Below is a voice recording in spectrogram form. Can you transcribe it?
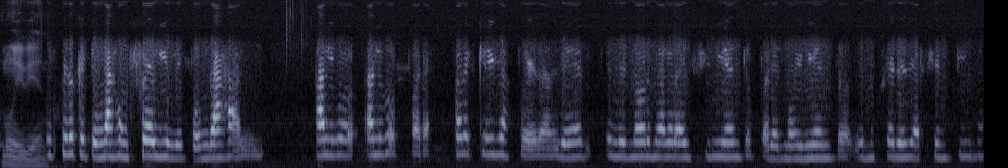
Muy bien. Espero que tengas un fe y le pongas algo, algo para, para que ellas puedan leer el enorme agradecimiento para el movimiento de mujeres de Argentina.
